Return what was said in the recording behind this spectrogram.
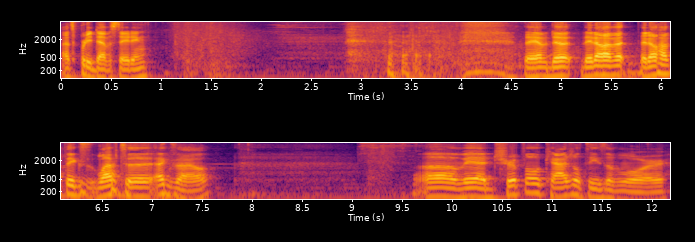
That's pretty devastating. they have no they don't have it they don't have things left to exile. Oh man, triple casualties of war.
